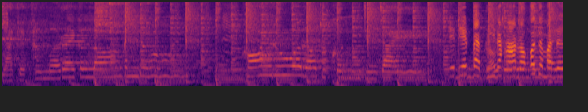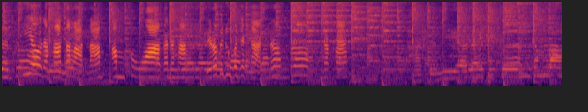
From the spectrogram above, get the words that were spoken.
อยากจะทำอะไรก็ลองกันดู ย็นๆแบบนี้นะคะ เราก็จะมาเดินเที่ยวนะคะ ตลาดน้ำอัมพวากันนะคะ เดี๋ยวเราไปดูบรรยากาศรอบๆนะคะ หากจะมีอะไรที่เกินกำลัง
